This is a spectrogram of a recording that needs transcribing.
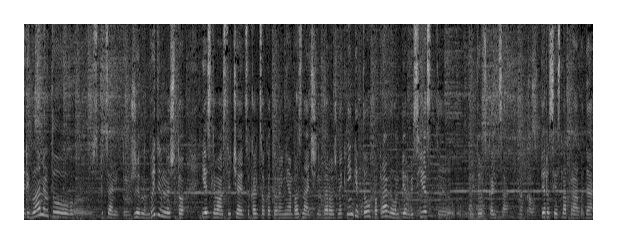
регламенту э, специально там, жирным выделено, что если вам встречается кольцо, которое не обозначено в дорожной книге, то по правилам первый съезд э, уйдет с кольца. Направо. Первый съезд направо, да.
